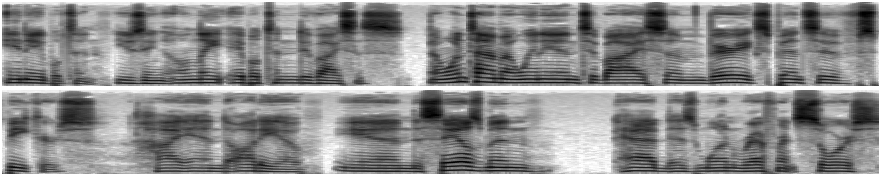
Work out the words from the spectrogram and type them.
in Ableton using only Ableton devices. Now one time I went in to buy some very expensive speakers, high-end audio, and the salesman had as one reference source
